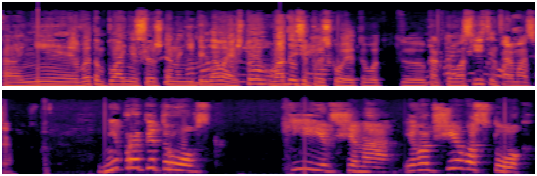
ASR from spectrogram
э, не, в этом плане совершенно не передовая. Что в Одессе происходит? Вот э, как-то у вас есть информация? Днепропетровск, Киевщина и вообще Восток.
